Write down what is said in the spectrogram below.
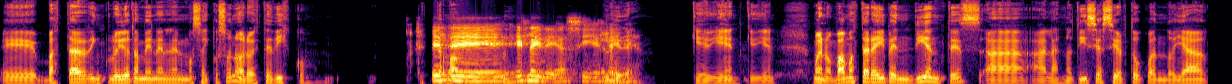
eh, va a estar incluido también en el mosaico sonoro, este disco. Eh, es, la idea, sí, es, la, idea. Qué bien, qué bien. Bueno, vamos a estar ahí pendientes a, las noticias, ¿cierto? Cuando ya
